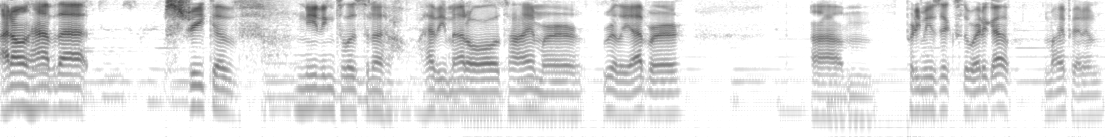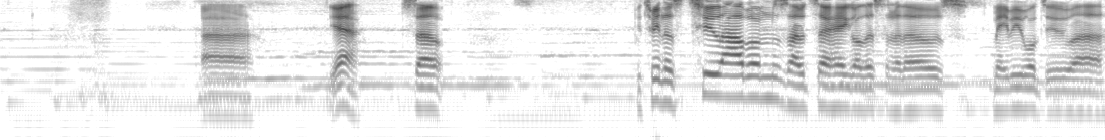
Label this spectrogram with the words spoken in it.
I don't have that streak of needing to listen to heavy metal all the time or really ever. Um, pretty music's the way to go, in my opinion. Uh, yeah. So between those two albums, I would say, hey, go listen to those. Maybe we'll do, uh,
